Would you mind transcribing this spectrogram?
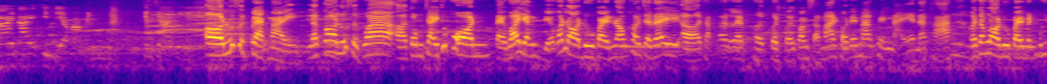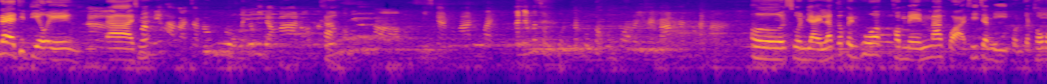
ได้ได้อินเดียมาเป็นแหล่ง MGI ปีนี้ เออรู้สึกแปลกใหม่ แล้วก็รู้สึกว่าเออตรงใจทุกคนแต่ว่ายังเดี๋ยวก็รอดูไปน้องเขาจะได้เออทำอะไรเปิดเปิดเผยความสามารถเขาได้มากเพียงไหนอะนะคะ มันต้องรอดูไปมันเพิ่งได้อาทิตย์เดียวเองอ่าใช่ไหมมามิค่ะหลังจากน้องลงมันก็มีดราม่าเนาะทั้งเรื่องของมิสแกนพม่าด้วย อันนี้มันส่งผลกระทบต่อองค์กรเรายังไงบ้างคะที่ผ่านมาเออส่วนใหญ่แล้วก็เป็นพวกคอมเมนต์มากกว่าที่จะมีผลกระทบ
